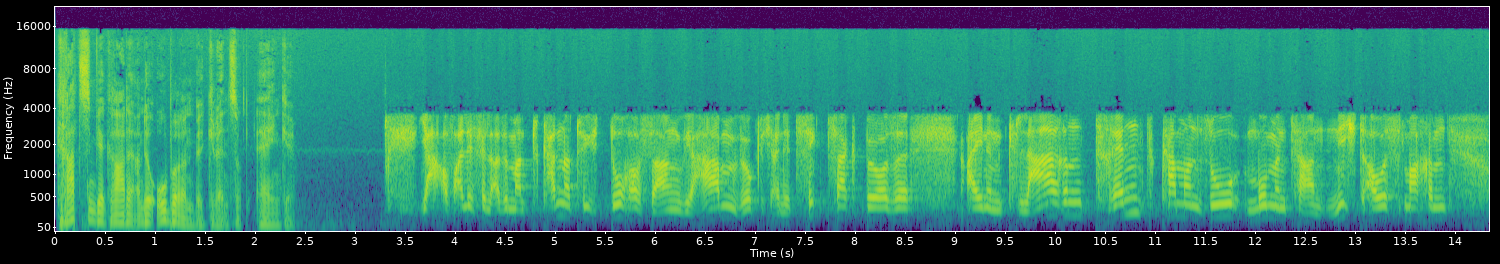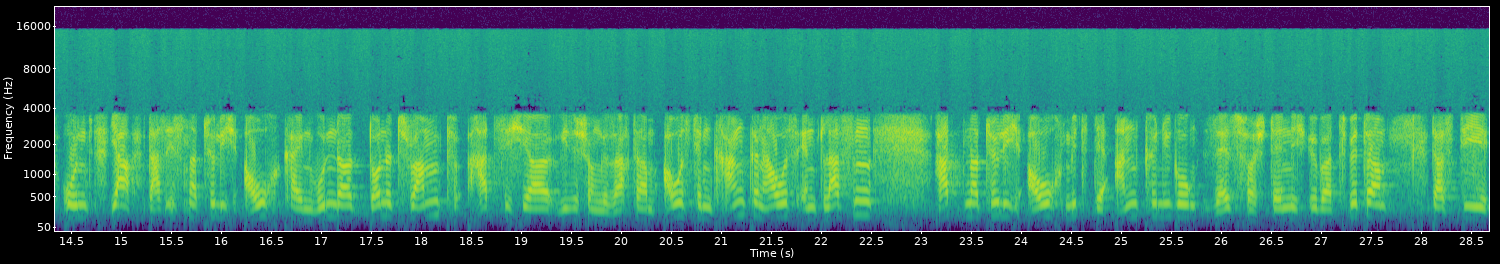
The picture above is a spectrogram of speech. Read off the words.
Kratzen wir gerade an der oberen Begrenzung, Henke? Ja, auf alle Fälle. Also man kann natürlich durchaus sagen, wir haben wirklich eine Zickzackbörse. Einen klaren Trend kann man so momentan nicht ausmachen. Und ja, das ist natürlich auch kein Wunder. Donald Trump hat sich ja, wie Sie schon gesagt haben, aus dem Krankenhaus entlassen hat natürlich auch mit der Ankündigung selbstverständlich über Twitter, dass die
